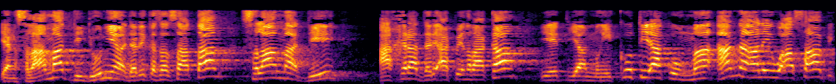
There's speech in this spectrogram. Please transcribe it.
Yang selamat di dunia dari kesesatan, selamat di akhirat dari api neraka, yaitu yang mengikuti aku, ma ana ali wa ashabi.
